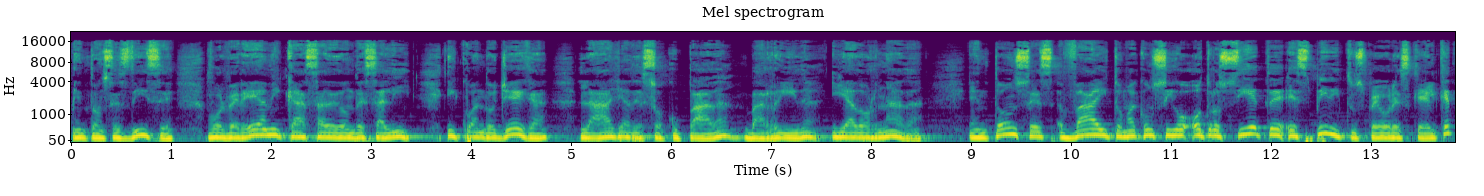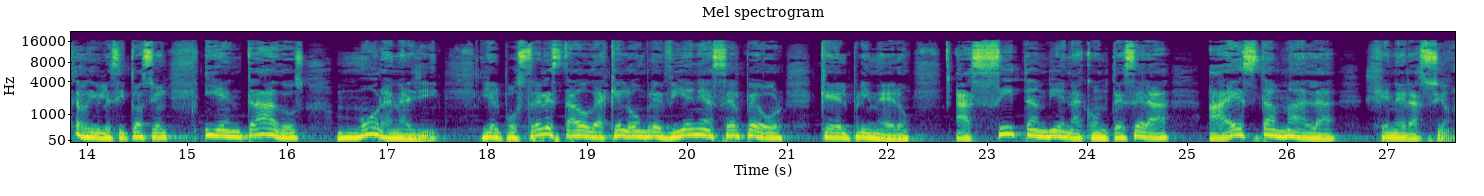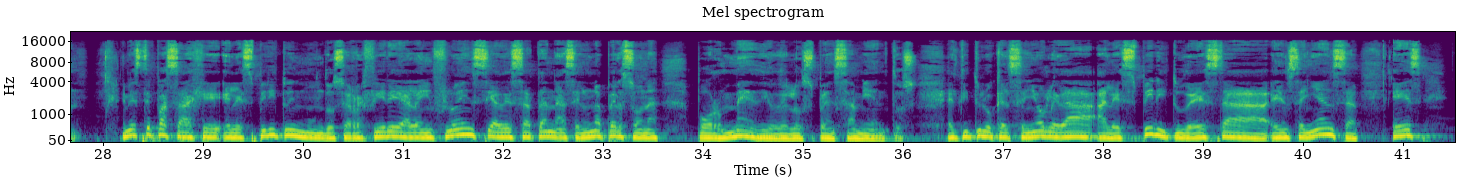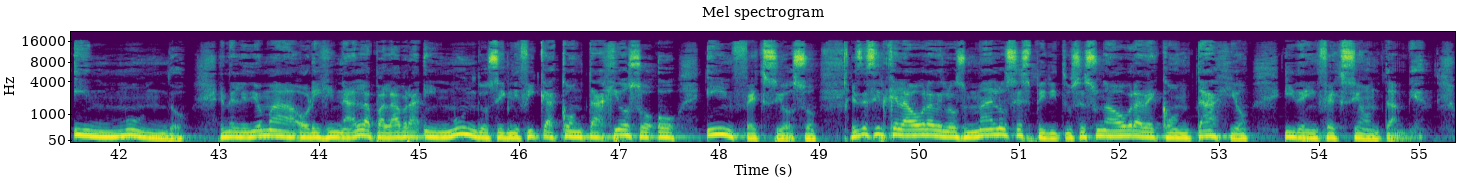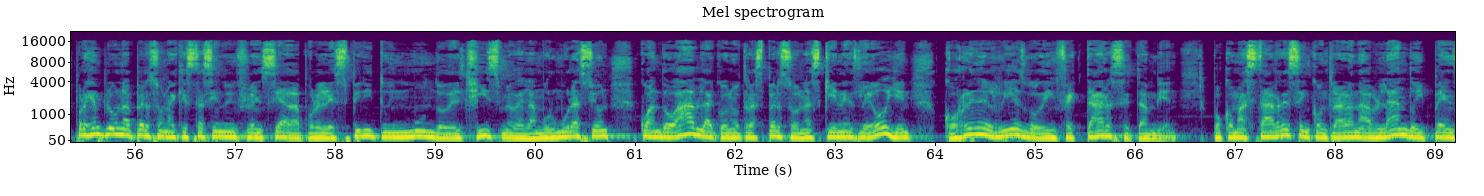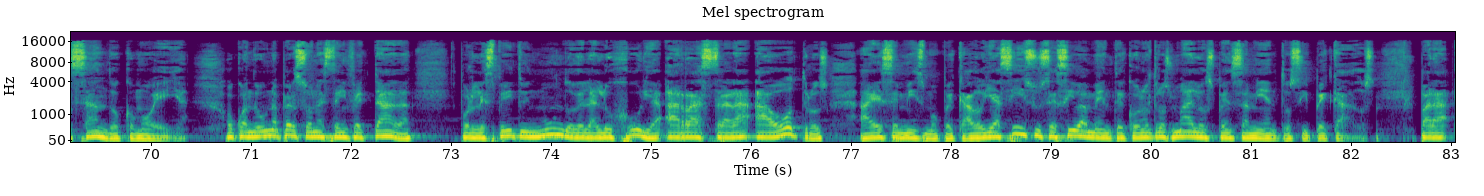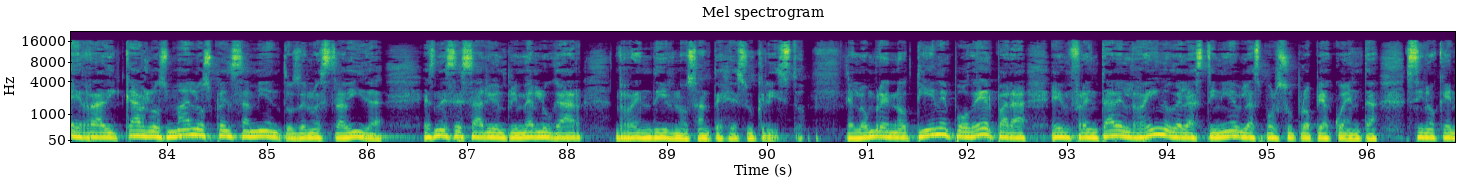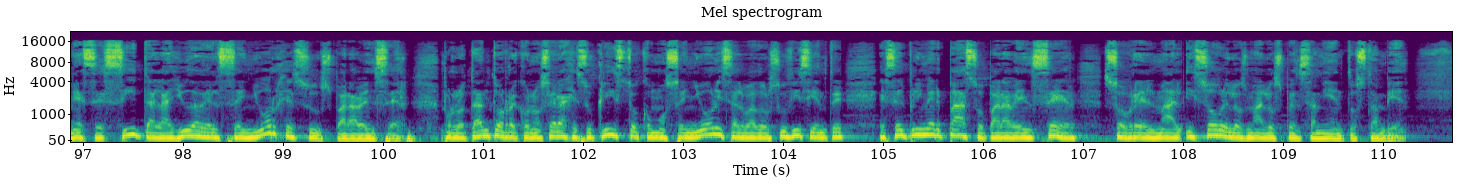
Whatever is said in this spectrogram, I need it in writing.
Entonces dice, volveré a mi casa de donde salí, y cuando llega la haya desocupada, barrida y adornada. Entonces va y toma consigo otros siete espíritus peores que él. Qué terrible situación. Y entrados moran allí. Y el postrer estado de aquel hombre viene a ser peor que el primero. Así también acontecerá a esta mala generación. En este pasaje, el espíritu inmundo se refiere a la influencia de Satanás en una persona por medio de los pensamientos. El título que el Señor le da al espíritu de esta enseñanza es inmundo. En el idioma original la palabra inmundo significa contagioso o infeccioso. Es decir, que la obra de los malos espíritus es una obra de contagio y de infección también. Por ejemplo, una persona que está siendo influenciada por el espíritu inmundo del chisme o de la murmuración, cuando habla con otras personas, quienes le oyen corren el riesgo de infectarse también. Poco más tarde se encontrarán hablando y pensando como ella. O cuando una persona está infectada por el espíritu inmundo de la lujuria, arrastrará a otros a ese mismo pecado y así sucesivamente con otros malos pensamientos y pecados. Para erradicar los malos pensamientos de nuestra vida es necesario en primer lugar rendirnos ante Jesucristo. El hombre no tiene poder para enfrentar el reino de las tinieblas por su propia cuenta, sino que necesita la ayuda del Señor Jesús para vencer. Por lo tanto, reconocer a Jesucristo como Señor y Salvador suficiente es el primer paso para vencer sobre el mal y sobre los malos pensamientos también.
